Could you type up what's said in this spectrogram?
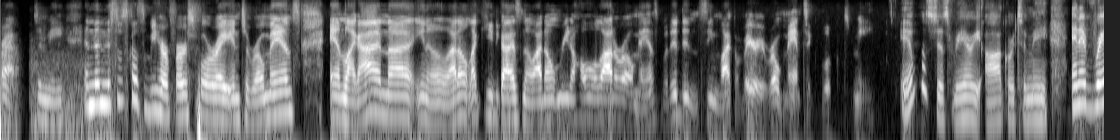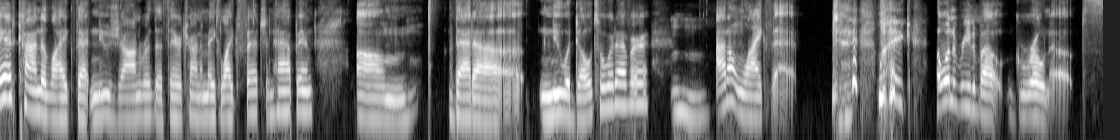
crap to me. And then this was supposed to be her first foray into romance, and like I'm not, you know, I don't like you guys know I don't read a whole lot of romance, but it didn't seem like a very romantic book to me. It was just very awkward to me, and it read kind of like that new genre that they're trying to make like fetch and happen. Um, that uh new adult or whatever. Mm-hmm. I don't like that. like I want to read about grown-ups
